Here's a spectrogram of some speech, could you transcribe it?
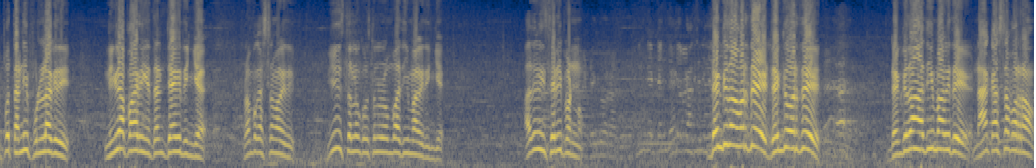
இப்போ தண்ணி ஃபுல்லாகுது நீங்களா பாருங்க தண்ணி தேங்குது இங்கே. ரொம்ப கஷ்டமாகுது. ஈஸ்தலும் குஸ்தலும் ரொம்ப அதிகமாகுது இங்கே. அது நீங்கள் சரி பண்ணணும். டெங்கு தான் வருது டெங்கு வருது. டெங்கு தான் அதிகமாகுது. நான் கஷ்டப்படுறோம்.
